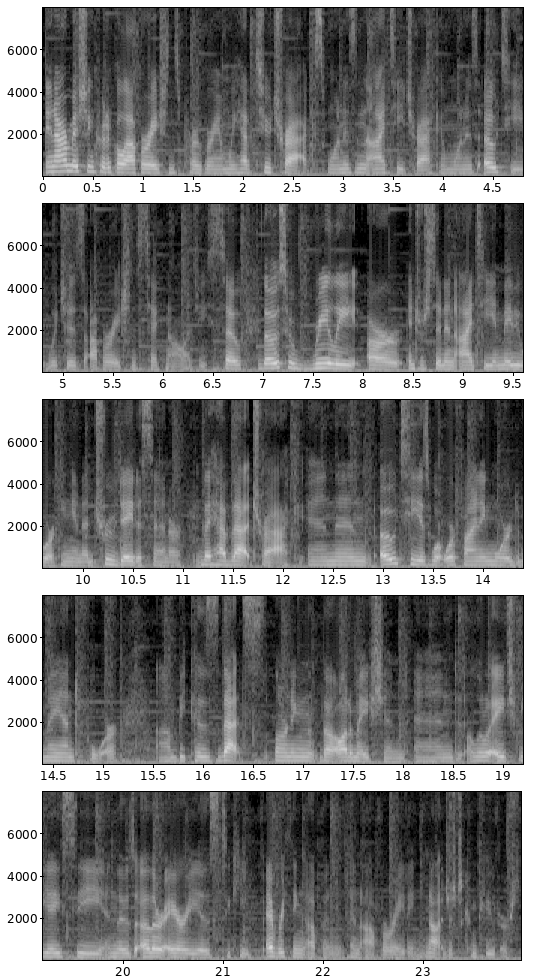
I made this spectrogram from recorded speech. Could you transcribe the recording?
In our mission critical operations program, we have two tracks. One is an IT track and one is OT, which is operations technology. So those who really are interested in IT and maybe working in a true data center, they have that track. And then OT is what we're finding more demand for um, because that's learning the automation and a little HVAC and those other areas to keep everything up and, and operating, not just computers.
